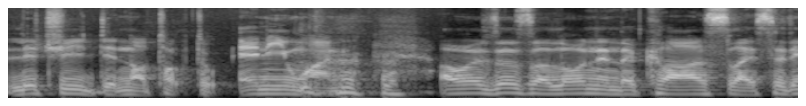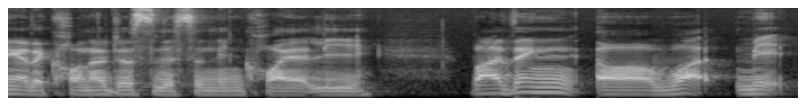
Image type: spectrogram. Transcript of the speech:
literally did not talk to anyone. I was just alone in the class, like sitting at the corner, just listening quietly. But I think uh, what made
